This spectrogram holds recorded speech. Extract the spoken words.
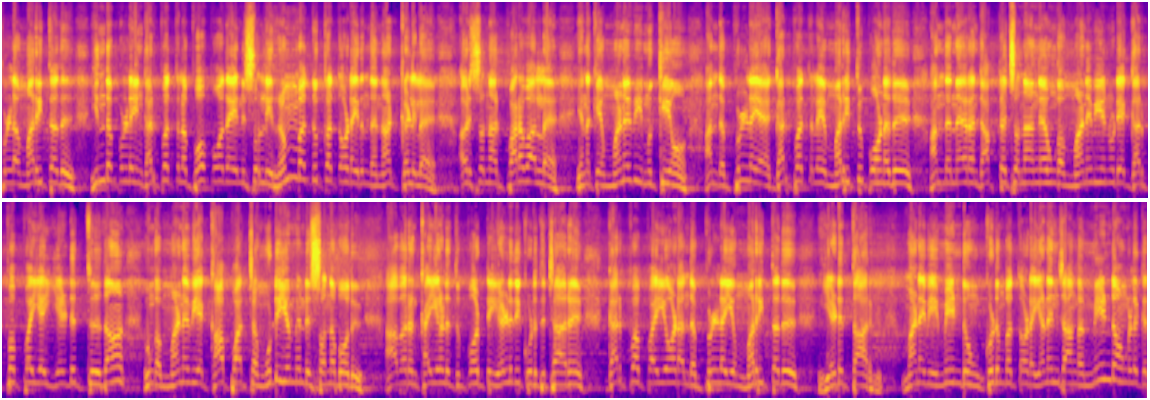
பிள்ளை மறித்தது இந்த பிள்ளையும் கர்ப்பத்தில் போதே என்று சொல்லி ரொம்ப துக்கத்தோட இருந்த நாட்களில் அவர் சொன்னார் பரவாயில்ல எனக்கு என் மனைவி முக்கியம். அந்த பிள்ளைய கர்ப்பத்திலே மறித்து போனது. அந்த நேரம் டாக்டர் சொன்னாங்க உங்க மனைவியினுடைய கர்ப்பப்பையை எடுத்து தான் உங்க மனைவியை காப்பாற்ற முடியும் என்று சொன்னபோது அவரும் கையெழுத்து போட்டு எழுதி கொடுத்துட்டாரு. கர்ப்ப பையோட அந்த பிள்ளையும் மறித்தது எடுத்தார்கள். மனைவி மீண்டும் குடும்பத்தோட இணைஞ்சாங்க. மீண்டும் அவங்களுக்கு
